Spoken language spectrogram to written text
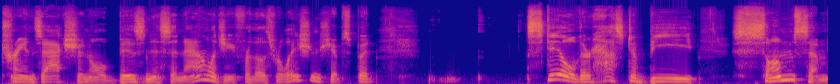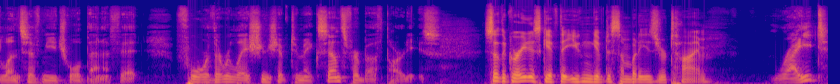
transactional business analogy for those relationships but still there has to be some semblance of mutual benefit for the relationship to make sense for both parties. So the greatest gift that you can give to somebody is your time. right.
